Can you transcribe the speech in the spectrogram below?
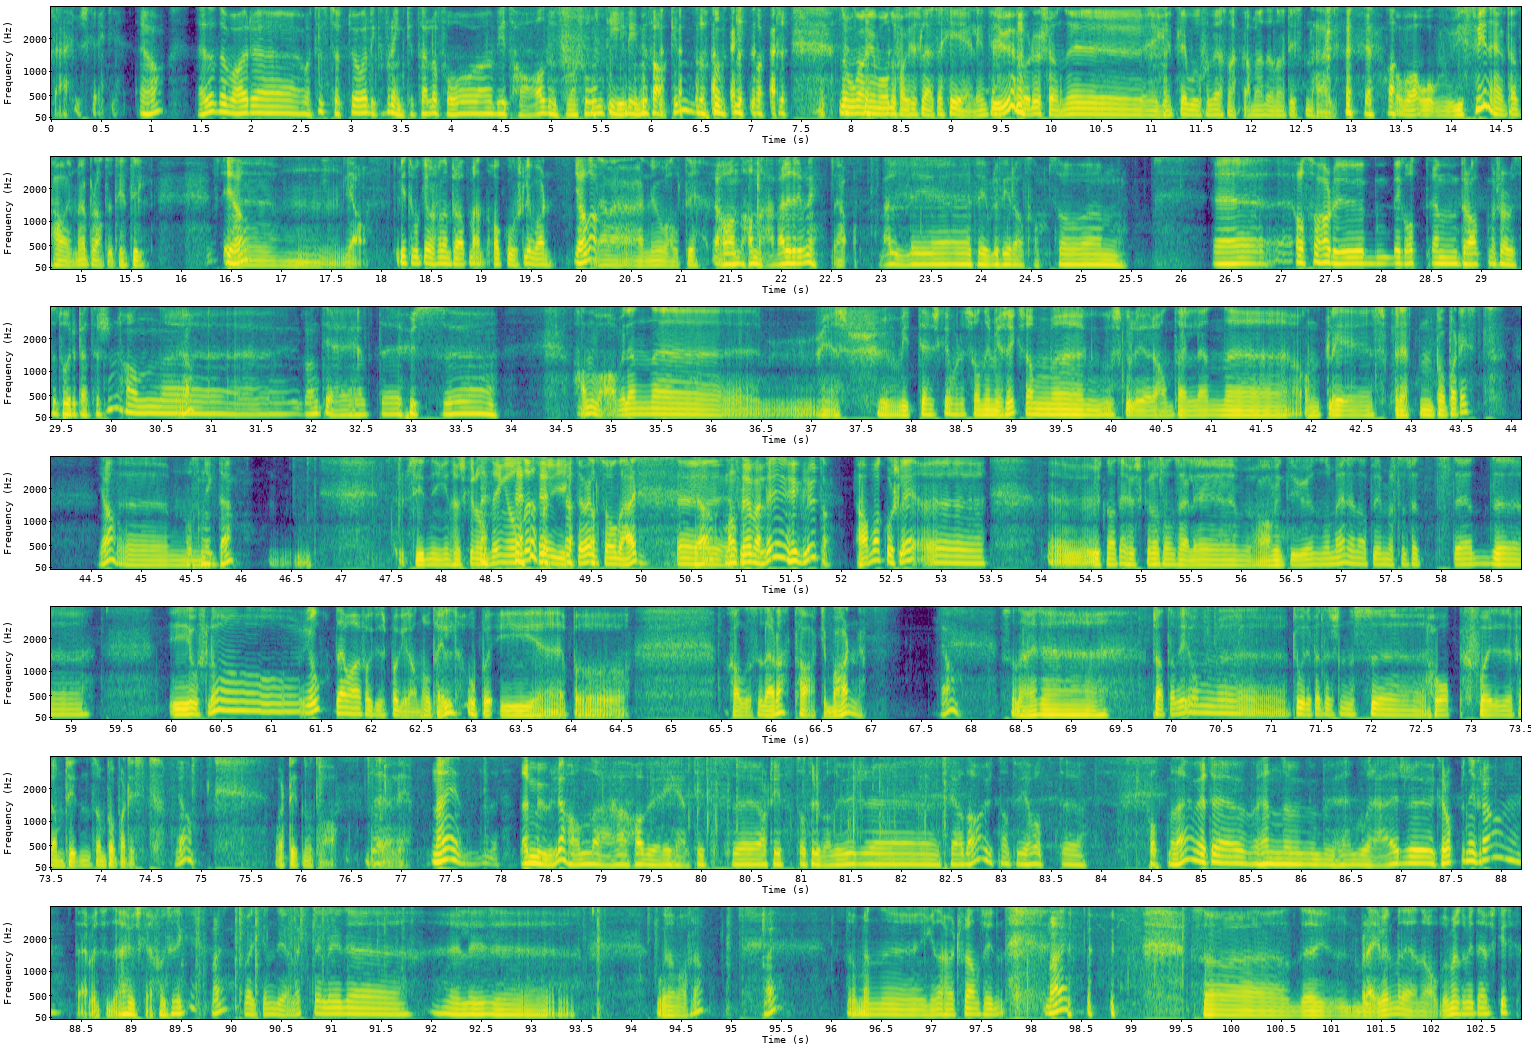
Det husker jeg ikke. Ja, Nei, det, det var eh, var ikke støtt du var like flinke til å få vital informasjon tidlig inn i saken. Så det var, Noen ganger må du faktisk lese hele intervjuet før du skjønner eh, egentlig hvorfor vi har snakka med den artisten her. Og, hva, og hvis vi i det hele tatt har med platetittel. Ja, Uh, ja. Vi tok i hvert fall en prat med han, og koselig var han. ja da. Det er han jo alltid. Ja, han, han er veldig trivelig. Ja. Veldig eh, trivelig fyr, altså. Så um, eh, Og så har du begått en prat med sjølveste Tore Pettersen. Han eh, kan ikke jeg helt huske Han var vel en Så uh, vidt jeg husker, var det Sony Music som uh, skulle gjøre han til en uh, ordentlig spretten popartist. Ja, Uh, åssen gikk det? Siden ingen husker noen ting om det, så gikk det vel så der. Eh, Ja, Man ser veldig hyggelig ut, da. Han var koselig, eh, eh, uten at jeg husker noe sånn særlig av intervjuet noe mer enn at vi møttes et sted eh, i Oslo. Jo, det var faktisk på Grand Hotell oppe i eh, på Hva kalles det der, da? Takebaren. Ja. Så der uh, prata vi om eh, Tore Pettersens eh, håp for framtiden som popartist. ja. Ble ikke noe av. noe særlig. Nei, det er mulig han har vært heltidsartist og trubadur uh, siden da, uten at vi har fått, eh, fått med det. Vet du, hen, hvor er eh, kroppen ifra? Det, vet du, det husker jeg faktisk ikke. Nei? Verken dialekt eller, eh, eller eh, hvor han var fra. Nei? Så, men uh, ingen har hørt fra han siden. Nei? Så eh, det blei vel med det ene albumet, så vidt jeg husker.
